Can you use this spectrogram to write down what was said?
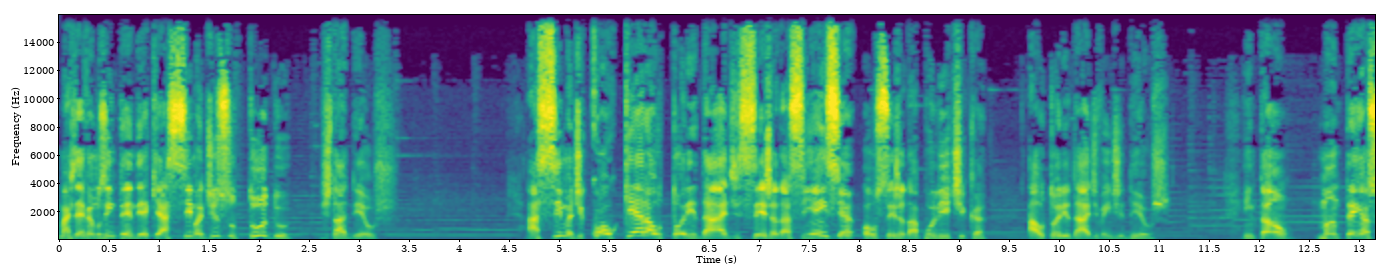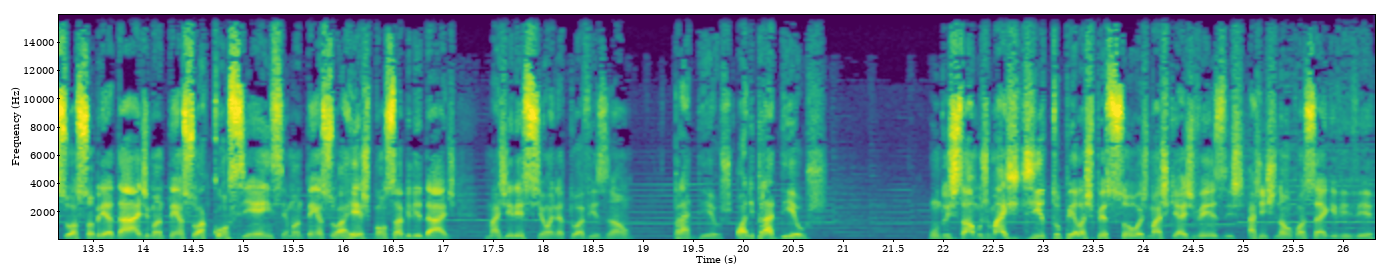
Mas devemos entender que acima disso tudo está Deus. Acima de qualquer autoridade, seja da ciência ou seja da política, a autoridade vem de Deus. Então, mantenha a sua sobriedade, mantenha a sua consciência, mantenha a sua responsabilidade, mas direcione a tua visão para Deus. Olhe para Deus. Um dos salmos mais dito pelas pessoas, mas que às vezes a gente não consegue viver,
